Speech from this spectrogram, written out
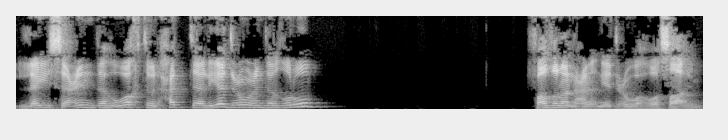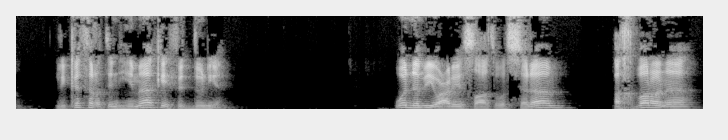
ليس عنده وقت حتى ليدعو عند الغروب فضلا عن أن يدعو وهو صائم لكثرة انهماكه في الدنيا. والنبي عليه الصلاة والسلام أخبرنا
